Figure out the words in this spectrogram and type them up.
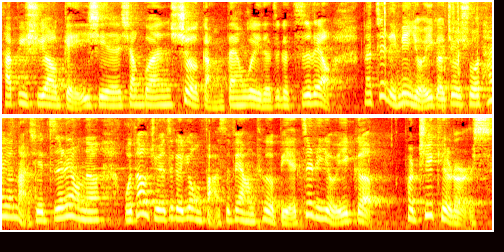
他必须要给一些相关涉港单位的这个资料。那这里面有一个就是说，他有哪些资料呢？我倒觉得这个用法是非常特别。这里有一个 particulars，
